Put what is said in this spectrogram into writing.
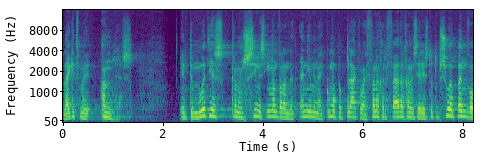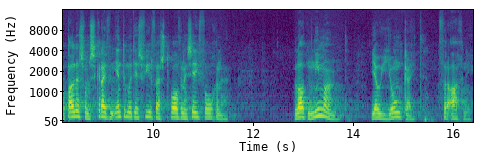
lyk dit vir my anders. En Timoteus kan ons sien as iemand wat dan dit inneem en hy kom op 'n plek waar hy vinniger verder gaan as hy is tot op so 'n punt waar Paulus hom skryf in 1 Timoteus 4 vers 12 en hy sê die volgende: Laat niemand jou jonkheid verag nie,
